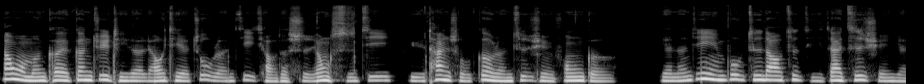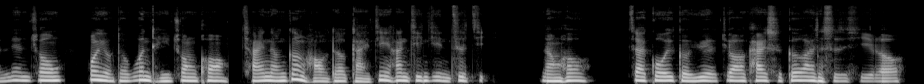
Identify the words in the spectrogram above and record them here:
让我们可以更具体的了解助人技巧的使用时机与探索个人咨询风格，也能进一步知道自己在咨询演练中。会有的问题状况，才能更好的改进和精进自己。然后再过一个月就要开始个案实习了。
